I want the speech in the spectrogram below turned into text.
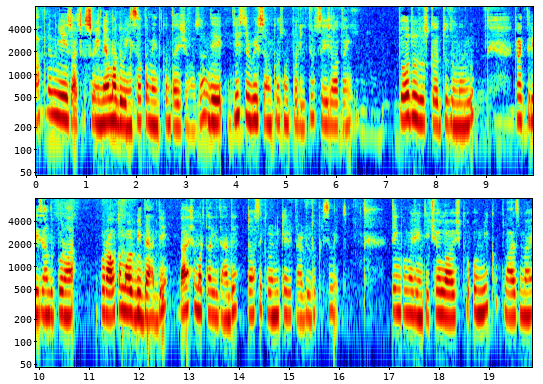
A pneumonia exótica suína é uma doença altamente contagiosa de distribuição cosmopolita, ou seja, ela está em todos os cantos do mundo, caracterizada por, a, por alta morbidade, baixa mortalidade, tosse crônica e retardo do crescimento. Tem como agente etiológico o Mycoplasma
